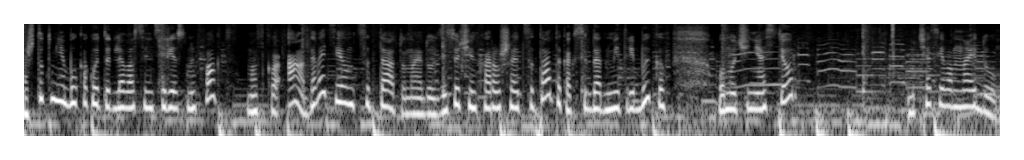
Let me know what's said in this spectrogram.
А что-то меня был какой-то для вас интересный факт. Москва. А, давайте я вам цитату найду. Здесь очень хорошая цитата, как всегда, Дмитрий Быков. Он очень остер. Сейчас я вам найду.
